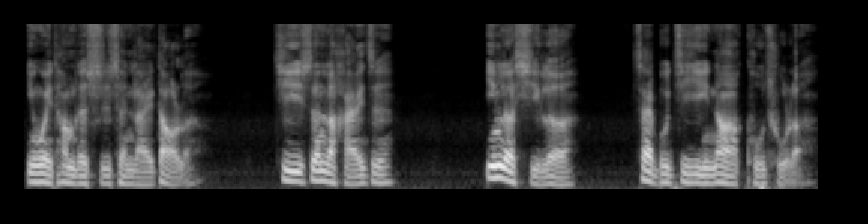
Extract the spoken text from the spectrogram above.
因为他们的时辰来到了，既生了孩子，因了喜乐，再不记忆那苦楚了。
